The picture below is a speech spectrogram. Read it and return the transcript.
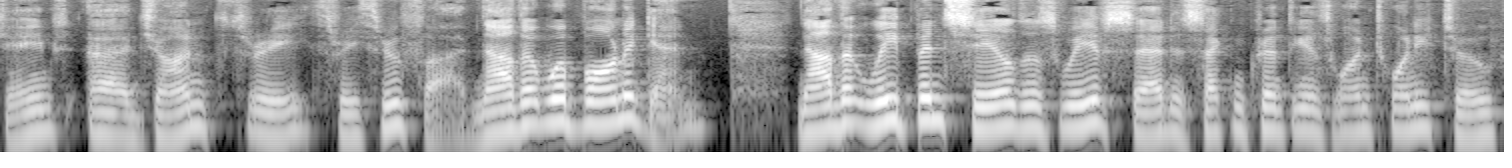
James, uh, John 3, 3 through 5. Now that we're born again, now that we've been sealed, as we have said in 2 Corinthians 1, 22,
